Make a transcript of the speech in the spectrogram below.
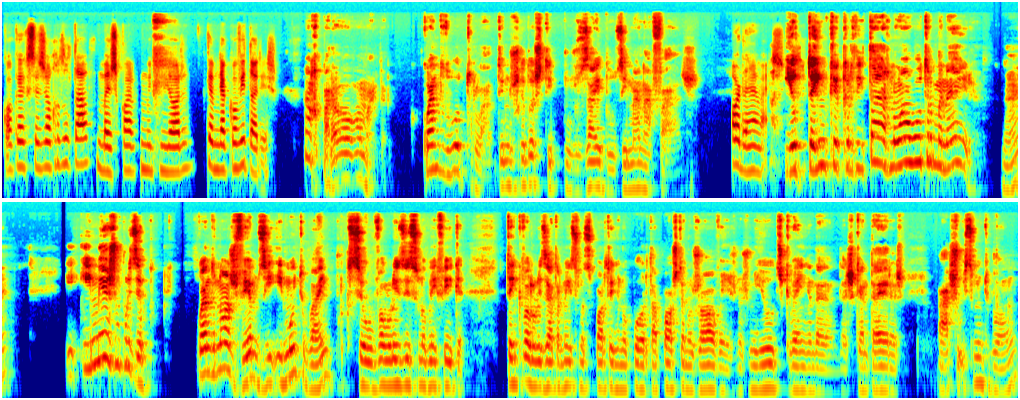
qualquer que seja o resultado, mas claro que muito melhor caminhar com vitórias. Não, repara, oh, oh Marta, quando do outro lado temos jogadores tipo Zaidus e Manafaz, Ora, não é mais. eu tenho que acreditar, não há outra maneira. Não é? e, e mesmo, por exemplo, quando nós vemos, e, e, muito bem, porque se eu valorizo isso no Benfica, tenho que valorizar também isso no Sporting e no Porto, a aposta nos jovens, nos miúdos que vêm da, das canteiras, acho isso muito bom.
